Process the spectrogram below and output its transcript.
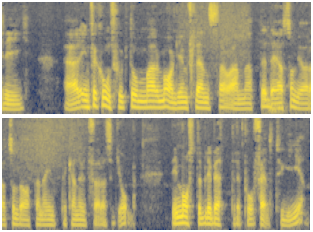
krig är infektionssjukdomar, maginfluensa och annat. Det är det som gör att soldaterna inte kan utföra sitt jobb. Vi måste bli bättre på fälthygien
